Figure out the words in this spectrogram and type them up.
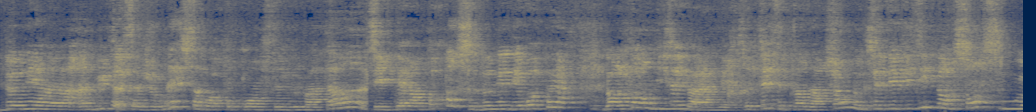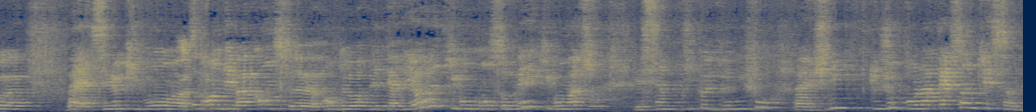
Donner un, but à sa journée, savoir pourquoi on se lève le matin, c'est hyper important, se donner des repères. Dans le temps, on disait, bah, les retraités, c'est plein d'argent, donc c'était visible dans le sens où euh, bah, c'est eux qui vont euh, prendre des vacances en dehors des périodes, qui vont consommer, qui vont marcher. Mais c'est un petit peu devenu faux. Ben, je dis toujours pour la personne qui est seule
